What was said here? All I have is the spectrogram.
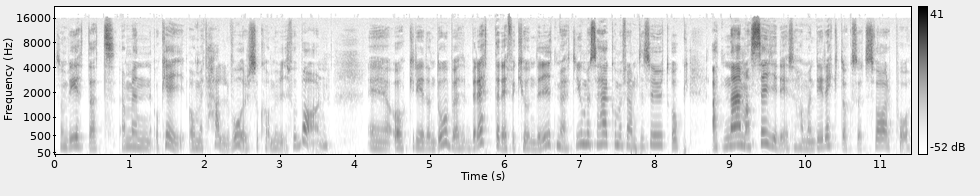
Som vet att, ja men okej, om ett halvår så kommer vi få barn. Eh, och redan då berätta det för kunder i ett möte. Jo men så här kommer framtiden se ut och att när man säger det så har man direkt också ett svar på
